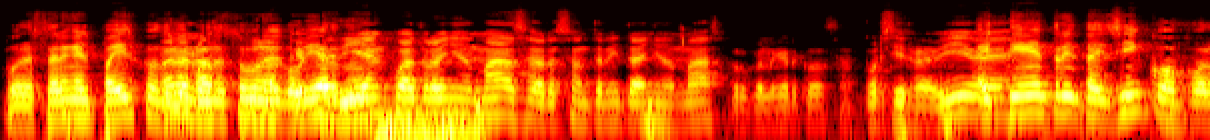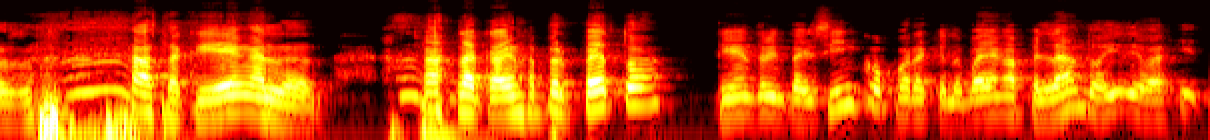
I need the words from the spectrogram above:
por estar en el país cuando, Bueno, cuando los, estuvo en el los que gobierno. pedían cuatro años más, ahora son 30 años más por cualquier cosa. Por si revive. Ahí tienen 35 por, hasta que lleguen a la, a la cadena perpetua. Tienen 35 para que los vayan apelando ahí debajito.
